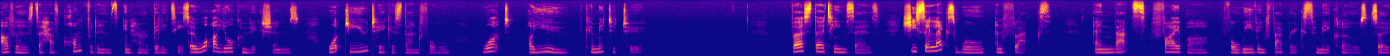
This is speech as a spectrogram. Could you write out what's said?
others to have confidence in her ability. So, what are your convictions? What do you take a stand for? What are you committed to? Verse 13 says, She selects wool and flax, and that's fiber for weaving fabrics to make clothes. So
